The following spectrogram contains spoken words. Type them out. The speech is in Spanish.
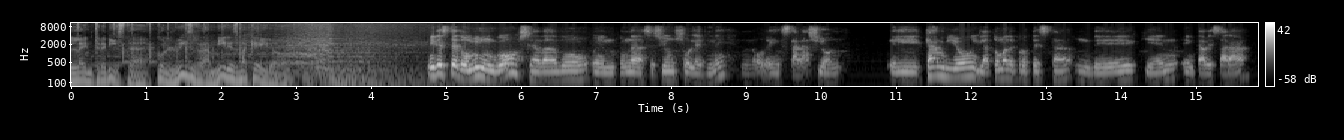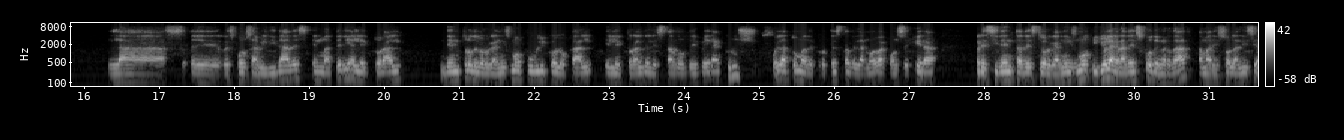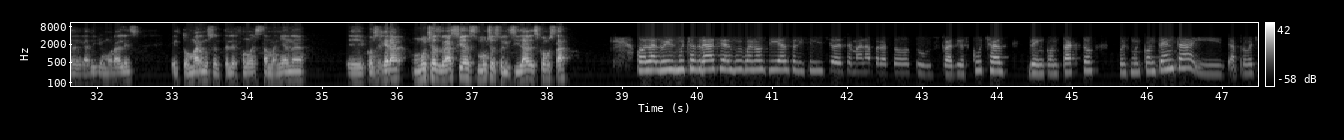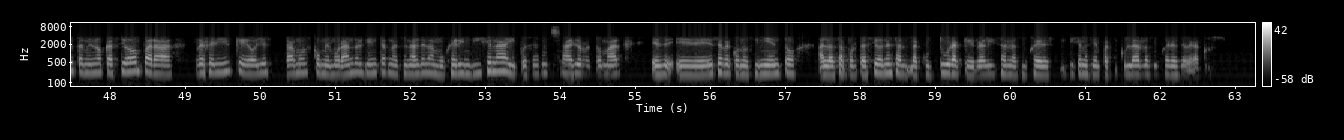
La entrevista con Luis Ramírez Vaqueiro. Mire, este domingo se ha dado en una sesión solemne ¿no? de instalación el cambio y la toma de protesta de quien encabezará las eh, responsabilidades en materia electoral dentro del organismo público local electoral del estado de Veracruz. Fue la toma de protesta de la nueva consejera presidenta de este organismo y yo le agradezco de verdad a Marisol Alicia Delgadillo Morales el tomarnos el teléfono esta mañana. Eh, consejera, muchas gracias, muchas felicidades, ¿cómo está? Hola Luis, muchas gracias, muy buenos días, feliz inicio de semana para todos tus radioescuchas de En Contacto, pues muy contenta y aprovecho también la ocasión para referir que hoy estamos conmemorando el Día Internacional de la Mujer Indígena y pues es necesario retomar eh, ese, reconocimiento a las aportaciones a la cultura que realizan las mujeres indígenas y en particular las mujeres de Veracruz.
